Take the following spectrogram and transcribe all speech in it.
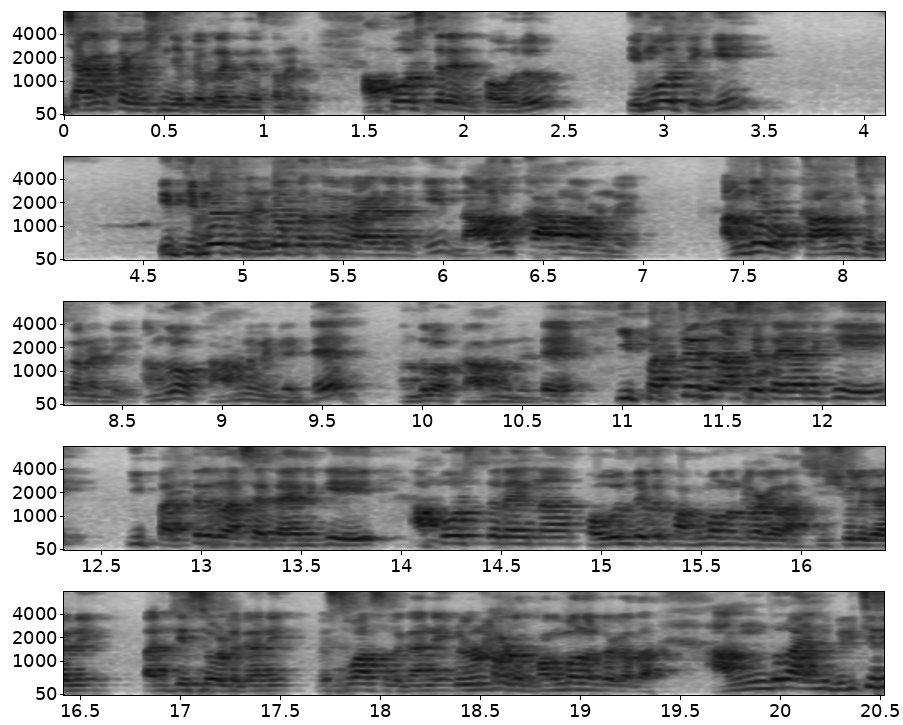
జాగ్రత్తగా విషయం చెప్పే ప్రయత్నం చేస్తున్నాడు. అపోస్తరైన పౌలు తిమోతికి ఈ తిమోతి రెండో పత్రిక రాయడానికి నాలుగు కారణాలు ఉన్నాయి. అందులో ఒక కారణం చెప్తానండి. అందులో ఒక కారణం ఏంటంటే అందులో ఒక కారణం ఏంటంటే ఈ పత్రిక రాసే టయానికి ఈ పత్రిక రాసే టయానికి అపోస్తులైన పౌరుల దగ్గర కొంతమంది ఉంటారు కదా శిష్యులు కానీ పనిచేసే వాళ్ళు కానీ విశ్వాసులు కానీ వీళ్ళు ఉంటారు కదా కొంతమంది ఉంటారు కదా అందరూ ఆయన విడిచి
